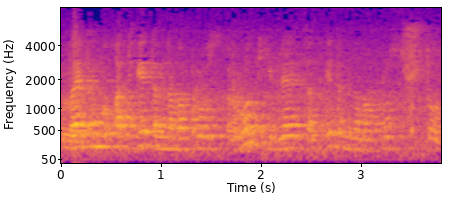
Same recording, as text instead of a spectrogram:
И поэтому ответом на вопрос «род» является ответом на вопрос «что?».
